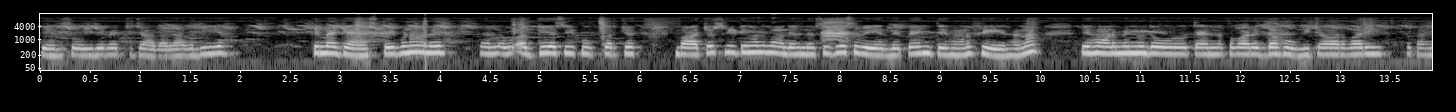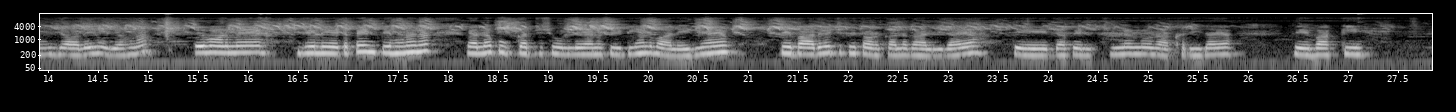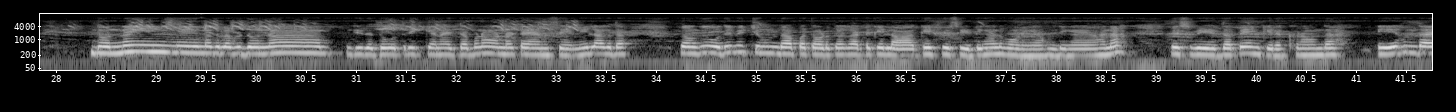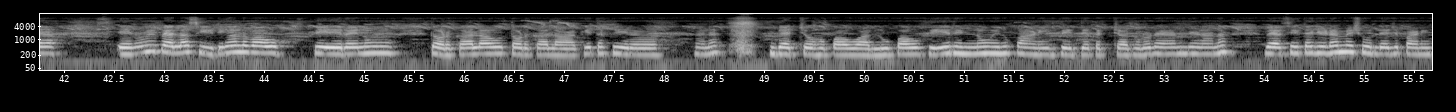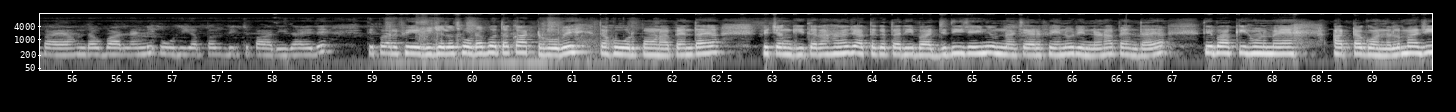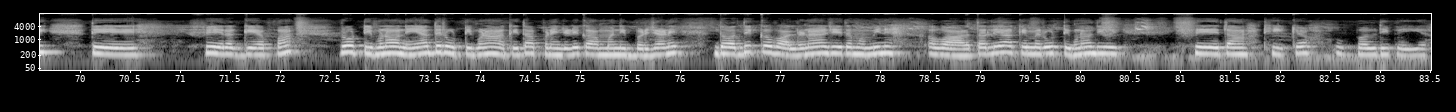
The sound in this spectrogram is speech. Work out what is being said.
ਤੇ ਰਸੋਈ ਦੇ ਵਿੱਚ ਜ਼ਿਆਦਾ ਲੱਗਦੀ ਆ। ਤੇ ਮੈਂ ਗੈਸ ਤੇ ਹੀ ਬਣਾ ਲਏ। ਪਹਿਲਾਂ ਅੱਗੇ ਅਸੀਂ ਕੁੱਕਰ 'ਚ ਬਾਅਦ 'ਚੋਂ ਸੀਟੀਆਂ ਲਵਾਉਂਦੇ ਹੁੰਦੇ ਸੀ ਜੇ ਸਵੇਰ ਦੇ ਭਿੰਤੇ ਹੁਣ ਫੇਰ, ਹਨਾ। ਤੇ ਹੁਣ ਮੈਨੂੰ ਦੋ, ਤਿੰਨ ਕੁ ਵਾਰ ਇਦਾਂ ਹੋ ਗਈ, ਚਾਰ ਵਾਰੀ, ਪਤਾ ਨਹੀਂ ਜ਼ਿਆਦਾ ਹੀ ਹੋ ਗਿਆ ਹੋਣਾ ਤੇ ਹੁਣ ਮੈਂ ਜੇ ਲੇਟ ਭਿੰਤੇ ਹੋਣਾ ਨਾ, ਪਹਿਲਾਂ ਕੁੱਕਰ 'ਚ ਛੋਲਿਆਂ ਨੂੰ ਸੀਟੀਆਂ ਲਵਾ ਲਈਦੀਆਂ ਆ, ਤੇ ਬਾਅਦ ਵਿੱਚ ਫਿਰ ਤੜਕਾ ਲਗਾ ਲਈਦਾ ਆ, ਤੇ ਇਦਾਂ ਫਿਰ ਇਹਨਾਂ ਨੂੰ ਰੱਖ ਦਈਦਾ ਆ। ਤੇ ਬਾਕੀ ਦੋਨਾਂ ਹੀ ਮੇ- ਮਤਲਬ ਦੋਨਾਂ ਜਿਹਦੇ ਦੋ ਤਰੀਕਿਆਂ ਨਾਲ ਇਦਾਂ ਬਣਾਉਣ ਨਾਲ ਟਾਈਮ ਸੇਮ ਹੀ ਲੱਗਦਾ। ਕਿਉਂਕਿ ਉਹਦੇ ਵਿੱਚ ਹੁੰਦਾ ਆਪਾਂ ਤੜਕਾ ਕੱਟ ਕੇ ਲਾ ਕੇ ਫਿਰ ਸੀਟੀਆਂ ਲਵਾਉਣੀਆਂ ਹੁੰਦੀਆਂ ਆ, ਹਨਾ? ਤੇ ਸਵੇਰ ਦਾ ਭੇਂ ਕੇ ਰੱਖਣਾ ਹੁੰਦਾ। ਇਹ ਹੁੰਦਾ ਆ। ਇਹਨੂੰ ਵੀ ਪਹਿਲਾਂ ਸੀਟੀਆਂ ਲਵਾਓ, ਫਿਰ ਇਹਨੂੰ ਤੜਕਾ ਲਾਓ, ਤੜਕਾ ਲਾ ਕੇ ਤਾਂ ਫਿਰ ਹਨਾ? ਵਿੱਚ ਉਹ ਪਾਓ, ਆਲੂ ਪਾਓ, ਫਿਰ ਇਹਨੂੰ ਇਹਨੂੰ ਪਾਣੀ ਫਿਰ ਦੇ ਕੱਚਾ ਥੋੜ੍ਹਾ ਰਹਿਣ ਦੇਣਾ ਨਾ। ਵੈਸੇ ਤਾਂ ਜਿਹੜਾ ਮੈਂ ਛੋਲੇ 'ਚ ਪਾਣੀ ਪਾਇਆ ਹੁੰਦਾ, ਉਬਾਲਣ ਲਈ ਉਹੀ ਆਪਾਂ ਵਿੱਚ ਪਾ ਦਈਦਾ ਇਹਦੇ। ਤੇ ਪਰ ਫਿਰ ਵੀ ਜਦੋਂ ਥੋੜਾ ਬਹੁਤਾ ਘੱਟ ਹੋਵੇ, ਤਾਂ ਹੋਰ ਪਾਉਣਾ ਪੈਂਦਾ ਆ। ਫਿਰ ਚੰਗੀ ਤਰ੍ਹਾਂ ਹਨਾ, ਜਦ ਤੱਕ ਤਰੀ ਵੱਜਦੀ ਜਾਈ ਨਹੀਂ, ਉਨਾ ਚਿਰ ਫਿਰ ਇਹਨੂੰ ਰਿੰਨਣਾ ਪੈਂਦਾ ਆ। ਤੇ ਬਾਕੀ ਹੁਣ ਮੈਂ ਆਟਾ ਗੁੰਨ ਲਵਾਂ ਜੀ, ਤੇ ਫਿਰ ਅੱਗੇ ਆਪਾਂ ਰੋਟੀ ਬਣਾਉਣੀ ਆ ਤੇ ਰੋਟੀ ਬਣਾ ਕੇ ਤਾਂ ਆਪਣੇ ਜਿਹੜੇ ਕੰਮ ਨਿਬੜ ਜਾਣੇ। ਦੁੱਧ ਇੱਕ ਉਬਾਲਣਾ ਜੇ ਤਾਂ ਮੰਮੀ ਨੇ ਉਬਾਲ ਤਾਂ ਲਿਆ ਕੇ ਮੈਂ ਰੋਟੀ ਬਣਾਉਂਦੀ ਹੋਈ ਫੇ ਤਾਂ ਠੀਕ ਆ, ਉਬਲਦੀ ਪਈ ਆ।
